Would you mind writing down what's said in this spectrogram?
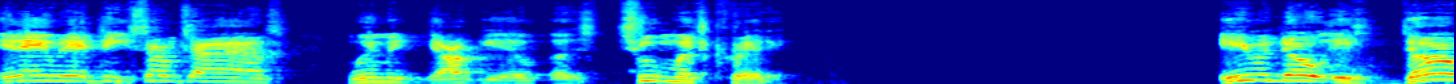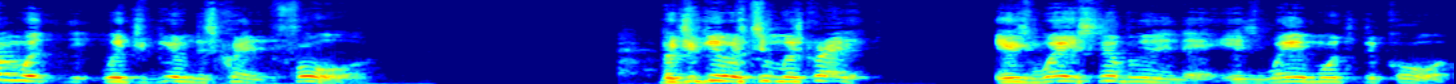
It ain't that deep. Sometimes women, y'all give us too much credit. Even though it's dumb what, what you give this credit for, but you give us too much credit. It's way simpler than that. It's way more to the core.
